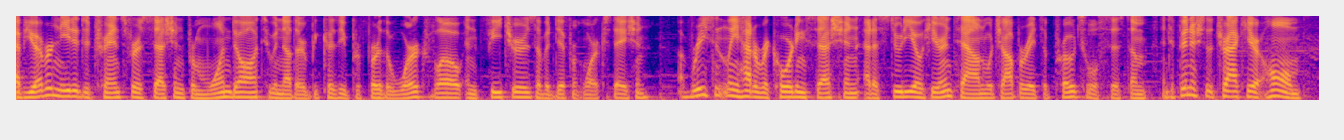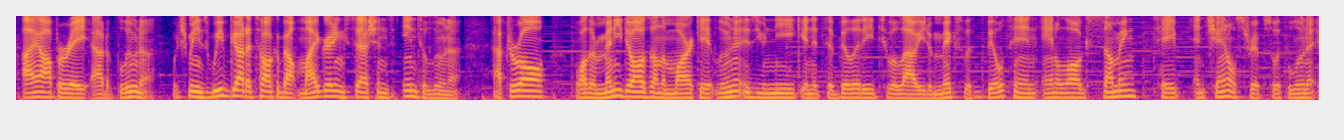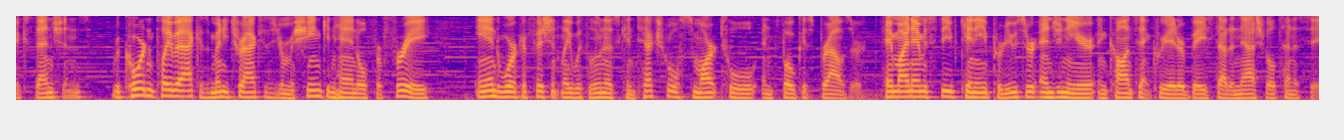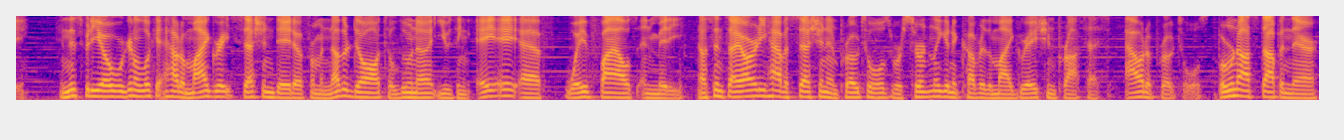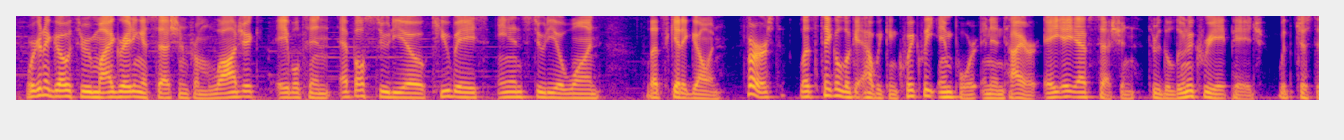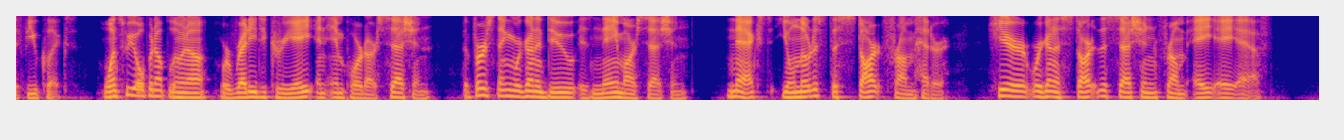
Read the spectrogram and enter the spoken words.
Have you ever needed to transfer a session from one DAW to another because you prefer the workflow and features of a different workstation? I've recently had a recording session at a studio here in town which operates a Pro Tools system, and to finish the track here at home, I operate out of Luna, which means we've got to talk about migrating sessions into Luna. After all, while there are many DAWs on the market, Luna is unique in its ability to allow you to mix with built-in analog summing, tape, and channel strips with Luna extensions. Record and playback as many tracks as your machine can handle for free, and work efficiently with Luna's contextual smart tool and focus browser. Hey, my name is Steve Kinney, producer, engineer, and content creator based out of Nashville, Tennessee. In this video, we're gonna look at how to migrate session data from another DAW to Luna using AAF, WAV files, and MIDI. Now, since I already have a session in Pro Tools, we're certainly gonna cover the migration process out of Pro Tools, but we're not stopping there. We're gonna go through migrating a session from Logic, Ableton, FL Studio, Cubase, and Studio One. Let's get it going. First, let's take a look at how we can quickly import an entire AAF session through the Luna Create page with just a few clicks. Once we open up Luna, we're ready to create and import our session. The first thing we're gonna do is name our session. Next, you'll notice the start from header. Here, we're gonna start the session from AAF.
